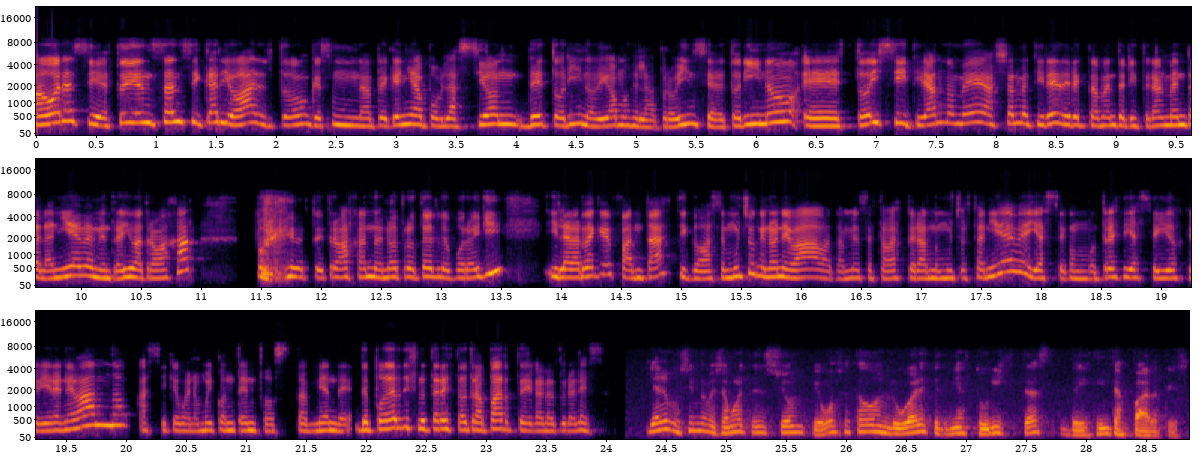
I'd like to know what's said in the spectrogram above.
Ahora sí, estoy en San Sicario Alto, que es una pequeña población de Torino, digamos, de la provincia de Torino. Eh, estoy, sí, tirándome, ayer me tiré directamente, literalmente a la nieve mientras iba a trabajar, porque estoy trabajando en otro hotel de por aquí, y la verdad que es fantástico, hace mucho que no nevaba, también se estaba esperando mucho esta nieve, y hace como tres días seguidos que viene nevando, así que bueno, muy contentos también de, de poder disfrutar esta otra parte de la naturaleza. Y algo que siempre me llamó la atención, que vos has estado en lugares que tenías turistas de distintas partes,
